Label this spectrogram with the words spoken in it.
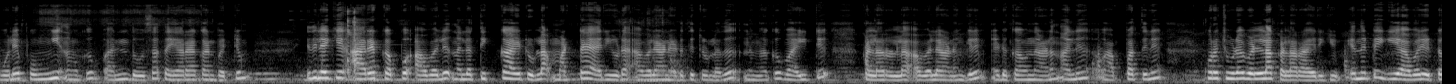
പോലെ പൊങ്ങി നമുക്ക് വൻ ദോശ തയ്യാറാക്കാൻ പറ്റും. ഇതിലേക്ക് അര കപ്പ് അവൽ നല്ല തിക്കായിട്ടുള്ള മട്ട അരിയുടെ അവലാണ് എടുത്തിട്ടുള്ളത്. നിങ്ങൾക്ക് വൈറ്റ് കളറുള്ള അവലാണെങ്കിലും എടുക്കാവുന്നതാണ്. അതിന് അപ്പത്തിന് കുറച്ചുകൂടെ വെള്ള കളറായിരിക്കും എന്നിട്ട് ഈ അവൽ ഇട്ട്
